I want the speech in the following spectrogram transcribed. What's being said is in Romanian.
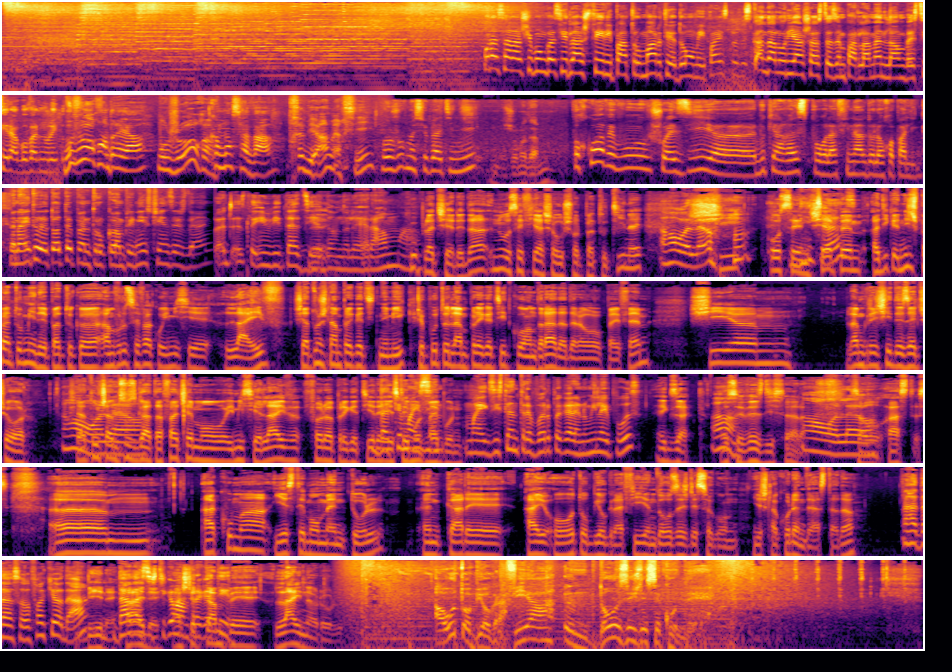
Și bun găsit la știri 4 martie 2014. Scandal uriaș astăzi în Parlament la investirea guvernului. Bonjour Andrea. Bonjour. Comment ça va? Très bien, merci. Bonjour Monsieur Platini. Bonjour Madame. Pourquoi avez-vous choisi euh, Bucarest pour la finale de l'Europa League? Înainte de toate pentru că împliniți 50 de ani. Această invitație, e, domnule Ram. Cu plăcere, dar nu o să fie așa ușor pentru tine. Aoleu. Și o să nici începem, azi? adică nici pentru mine, pentru că am vrut să fac o emisie live și atunci n-am pregătit nimic. Începutul l-am pregătit cu Andrada de la Europa FM și um, L-am greșit de 10 ori. Oh, și atunci am spus, gata, facem o emisie live, fără pregătire, Dar este mult mai bun. Mai există întrebări pe care nu mi le-ai pus? Exact. Ah. O să vezi diseara oh, sau astăzi. Um, acum este momentul în care ai o autobiografie în 20 de secunde. Ești la curent de asta, da? Ah, da, să o fac eu, da? Bine, da, haide, da, știi că așteptăm pregătit. pe linerul. Autobiografia în 20 de secunde.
